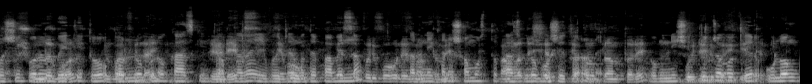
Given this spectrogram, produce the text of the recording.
বশীকরণ ব্যতীত অন্য কোনো কাজ কিন্তু আপনারা এই বইটার মধ্যে পাবেন। না কারণ এখানে সমস্ত কাজগুলো বশীকরণের প্রান্তরে এবং নিষিদ্ধ জগতের উলঙ্গ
